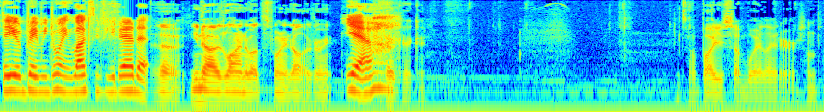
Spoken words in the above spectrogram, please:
that you would pay me twenty bucks if you did it. Uh, you know I was lying about the twenty dollars, right? Yeah. Okay, good. I'll buy you Subway later or something.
